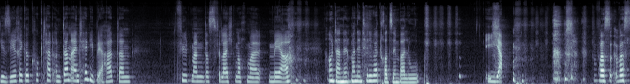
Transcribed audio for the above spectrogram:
die Serie geguckt hat und dann einen Teddybär hat, dann fühlt man das vielleicht noch mal mehr. Und dann nennt man den Teddybär trotzdem Balu. Ja. Was, was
